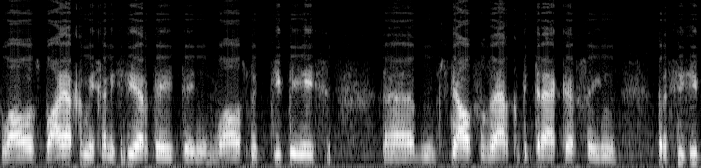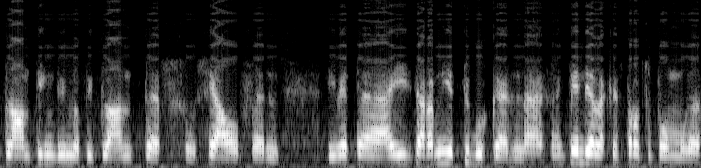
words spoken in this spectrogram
waar ons baie gemekaniseerd het en waar ons met GPS ehm uh, stelselwerk op die trekkers en presisieplanting doen op die plante self en jy weet uh, hy is daar nie te boek en uh, ek dink ek is trots op hom uh,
